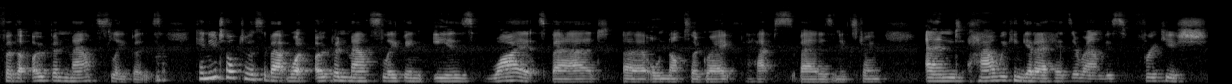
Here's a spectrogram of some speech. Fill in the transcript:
for the open mouth sleepers. Can you talk to us about what open mouth sleeping is, why it's bad uh, or not so great, perhaps bad as an extreme, and how we can get our heads around this freakish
